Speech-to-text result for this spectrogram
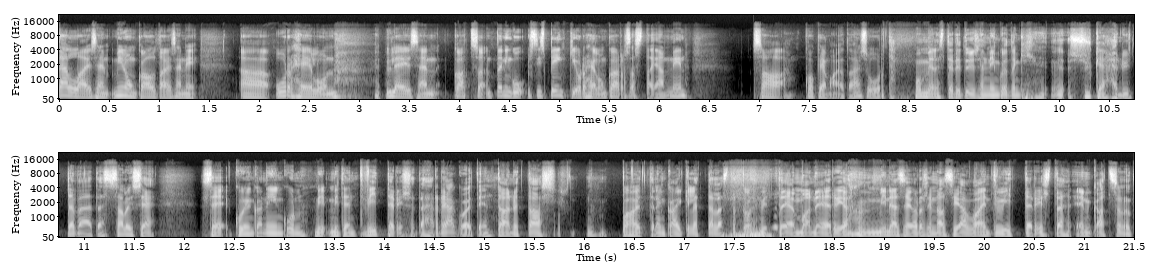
tällaisen minun kaltaiseni uh, urheilun yleisen katso, tai niin kuin, siis penkkiurheilun karsastajan, niin saa kokemaan jotain suurta. Mun mielestä erityisen niin kuin jotenkin sykähdyttävää tässä oli se, se, kuinka niin kuin, mi- miten Twitterissä tähän reagoitiin. Tämä on nyt taas, pahoittelen kaikille tällaista toimittajamaneeria. Minä seurasin asiaa vain Twitteristä, en katsonut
